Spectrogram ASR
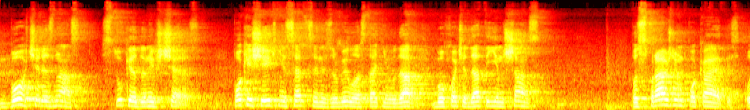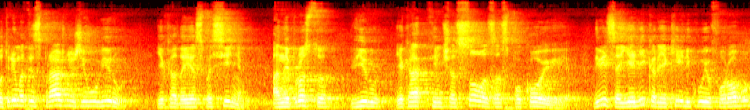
Бог через нас стукає до них ще раз. Поки ще їхнє серце не зробило останній удар, Бог хоче дати їм шанс по-справжньому покаятись, отримати справжню живу віру, яка дає спасіння, а не просто віру, яка тимчасово заспокоює. Дивіться, є лікар, який лікує хворобу,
